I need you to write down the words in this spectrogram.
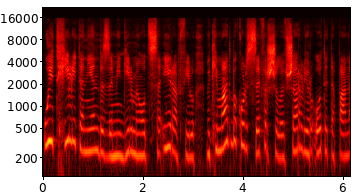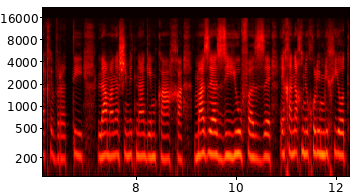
הוא התחיל להתעניין בזה מגיל מאוד צעיר אפילו, וכמעט בכל ספר שלו אפשר לראות את הפן החברתי, למה אנשים מתנהגים ככה, מה זה הזיוף הזה, איך אנחנו יכולים לחיות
